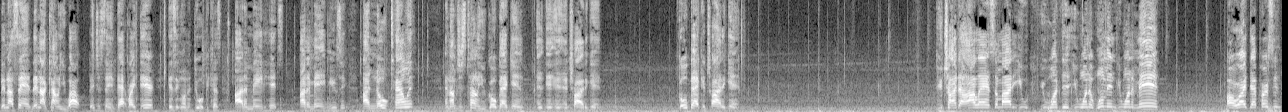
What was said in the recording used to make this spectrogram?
they're not saying they're not counting you out. They're just saying that right there isn't gonna do it because I done made hits, I done made music, I know talent, and I'm just telling you, go back in and, and, and try it again. Go back and try it again. You tried to holler at somebody. You you want the, you want a woman. You want a man. All right, that person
